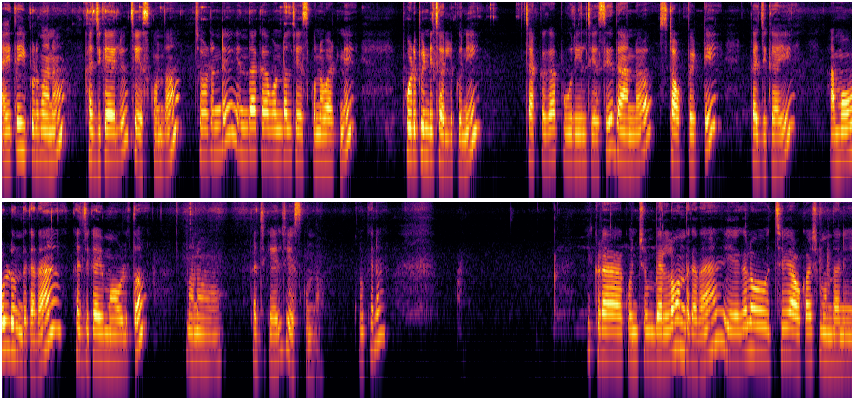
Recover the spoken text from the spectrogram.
అయితే ఇప్పుడు మనం కజ్జికాయలు చేసుకుందాం. చూడండి ఇందాక ఉండలు చేసుకున్న వాటిని పొడిపిండి చల్లుకుని చక్కగా పూరీలు చేసి దానిలో స్టవ్ పెట్టి కజ్జికాయ. ఆ మౌల్డ్ ఉంది కదా కజ్జికాయ మౌల్డ్తో మనం కజ్జికాయలు చేసుకుందాం. ఓకేనా? ఇక్కడ కొంచెం బెల్లం ఉంది కదా ఈగలు వచ్చే అవకాశం ఉందని.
